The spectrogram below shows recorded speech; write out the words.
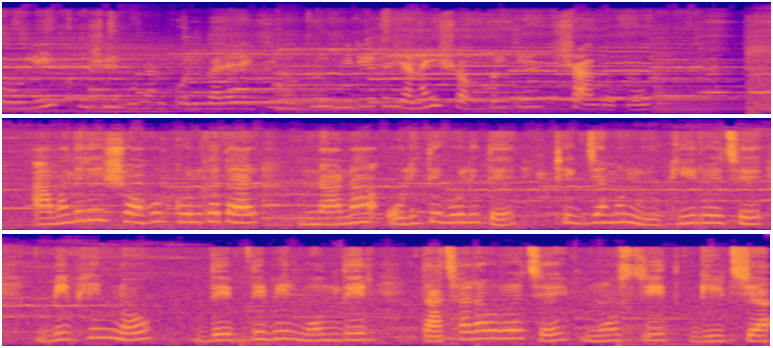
কৌলি খুশির উড়ান পরিবারের একটি নতুন ভিডিওতে জানাই সকলকে স্বাগত। আমাদের এই শহর কলকাতার নানা অলিতে গলিতে ঠিক যেমন লুকিয়ে রয়েছে বিভিন্ন দেবদেবীর মন্দির, তাছাড়াও রয়েছে মসজিদ, গির্জা।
